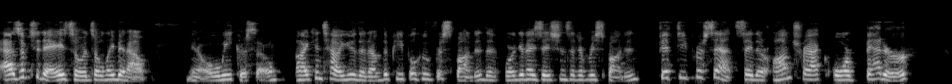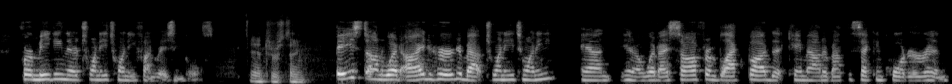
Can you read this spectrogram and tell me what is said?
as of today, so it's only been out, you know, a week or so, I can tell you that of the people who've responded, the organizations that have responded, 50% say they're on track or better for meeting their 2020 fundraising goals. Interesting based on what I'd heard about 2020 and you know what I saw from Blackbaud that came out about the second quarter and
